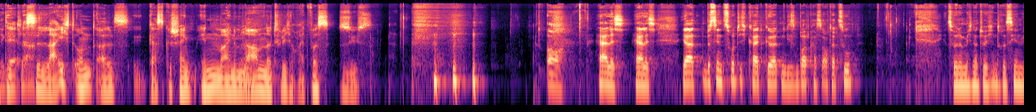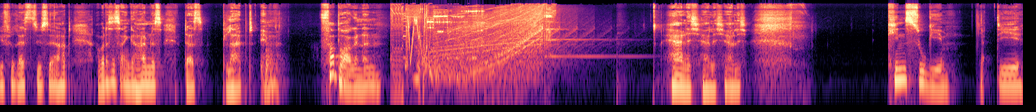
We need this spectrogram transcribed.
Der, Der geht klar. ist leicht und als Gastgeschenk in meinem Namen natürlich auch etwas süß. Oh, herrlich, herrlich. Ja, ein bisschen Zotigkeit gehört in diesem Podcast auch dazu. Jetzt würde mich natürlich interessieren, wie viel Restsüße er hat, aber das ist ein Geheimnis, das bleibt im Verborgenen. Herrlich, herrlich, herrlich. Kintsugi. Ja. Die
